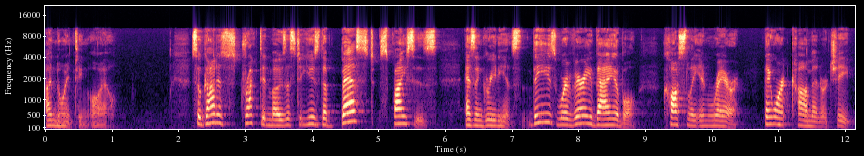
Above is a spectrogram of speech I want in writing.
anointing oil. So God instructed Moses to use the best spices as ingredients. These were very valuable, costly, and rare. They weren't common or cheap.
